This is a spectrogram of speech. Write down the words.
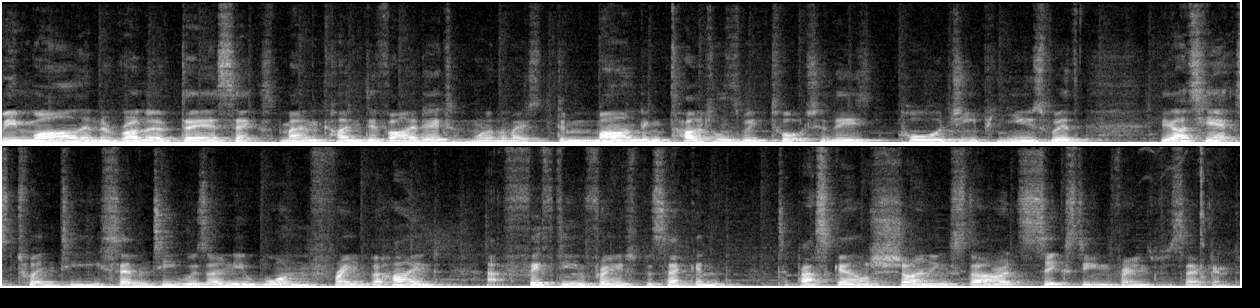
Meanwhile, in a run of Deus Ex Mankind Divided, one of the most demanding titles we torture these poor GPUs with, the RTX 2070 was only one frame behind, at 15 frames per second, to Pascal's shining star at 16 frames per second.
